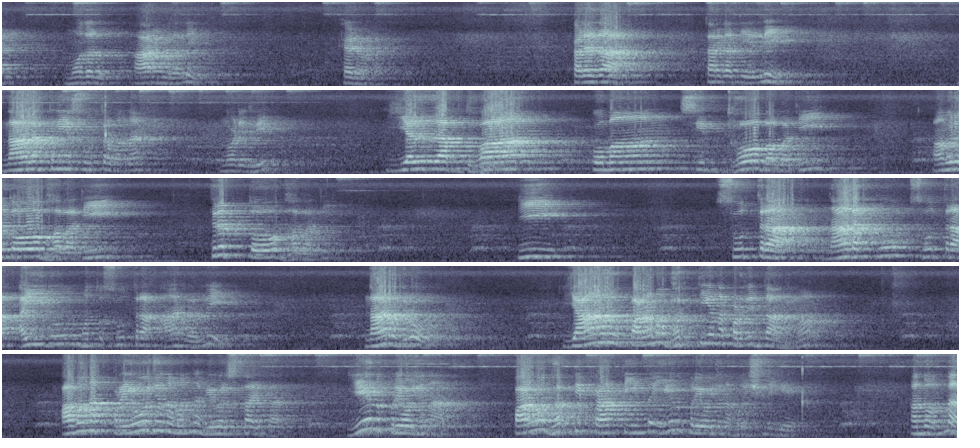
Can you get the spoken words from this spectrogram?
ಮೊದಲು ಆರಂಭದಲ್ಲಿ ಹೇಳೋಣ. ಕಳೆದ ತರಗತಿಯಲ್ಲಿ ನಾಲ್ಕನೇ ಸೂತ್ರವನ್ನು ನೋಡಿದ್ವಿ. ಯಲ್ಲಬ್ಧ್ವಾ ಕುಮಾನ್ ಸಿದ್ಧೋ ಭವತಿ ಅಮೃತೋ ಭವತಿ, ತೃಪ್ತೋ ಭವತಿ. ಈ ಸೂತ್ರ ನಾಲ್ಕು, ಸೂತ್ರ ಐದು ಮತ್ತು ಸೂತ್ರ ಆರರಲ್ಲಿ ನಾರದರು ಯಾರು ಪರಮ ಭಕ್ತಿಯನ್ನು ಪಡೆದಿದ್ದಾನೋ ಅವನ ಪ್ರಯೋಜನವನ್ನು ವಿವರಿಸ್ತಾ ಇದ್ದಾರೆ. ಏನು ಪ್ರಯೋಜನ? ಪರಮಭಕ್ತಿ ಪ್ರಾಪ್ತಿಯಿಂದ ಏನು ಪ್ರಯೋಜನ ಮನುಷ್ಯನಿಗೆ? ಅನ್ನೋದನ್ನ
